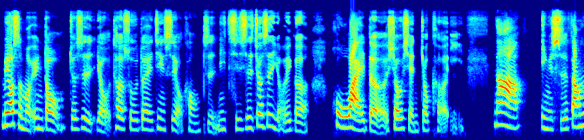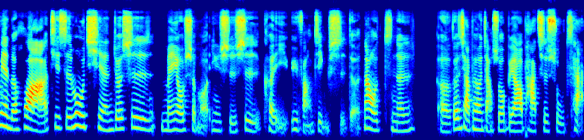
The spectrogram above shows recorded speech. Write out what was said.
没有什么运动就是有特殊对近视有控制，你其实就是有一个户外的休闲就可以。那。饮食方面的话，其实目前就是没有什么饮食是可以预防近视的。那我只能呃跟小朋友讲说，不要怕吃蔬菜，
